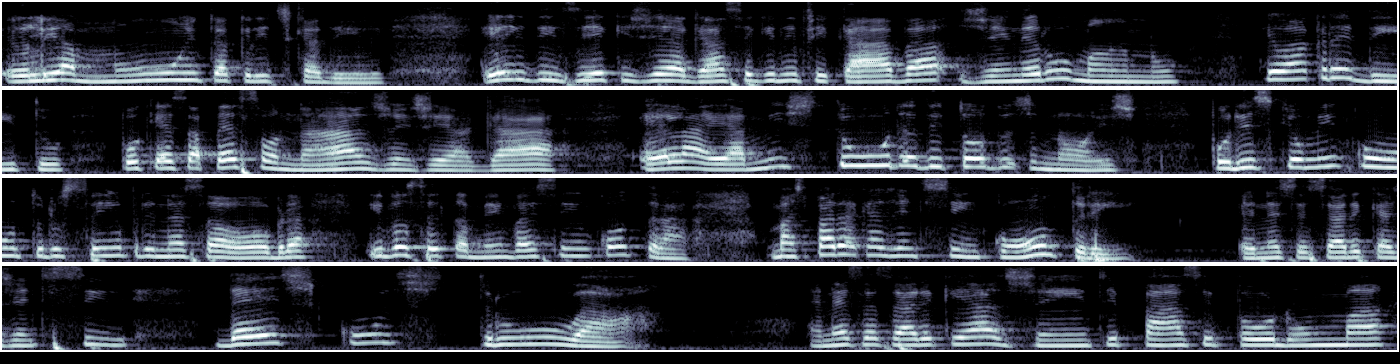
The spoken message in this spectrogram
eu lia muito a crítica dele. Ele dizia que GH significava gênero humano. Eu acredito, porque essa personagem GH, ela é a mistura de todos nós. Por isso que eu me encontro sempre nessa obra e você também vai se encontrar. Mas para que a gente se encontre, é necessário que a gente se desconstrua. É necessário que a gente passe por uma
